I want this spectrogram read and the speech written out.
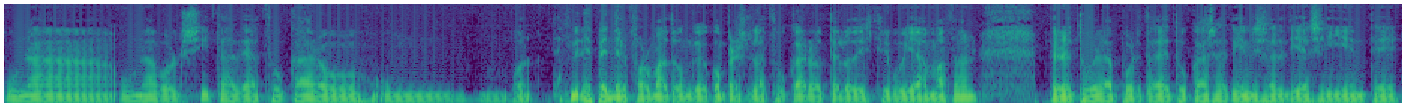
una, una bolsita de azúcar o un, bueno, depende del formato en que compres el azúcar o te lo distribuye Amazon, pero tú en la puerta de tu casa tienes al día siguiente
